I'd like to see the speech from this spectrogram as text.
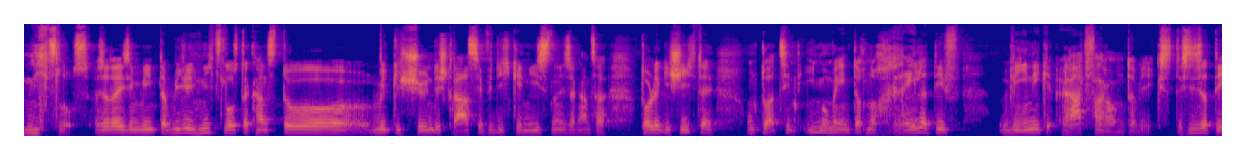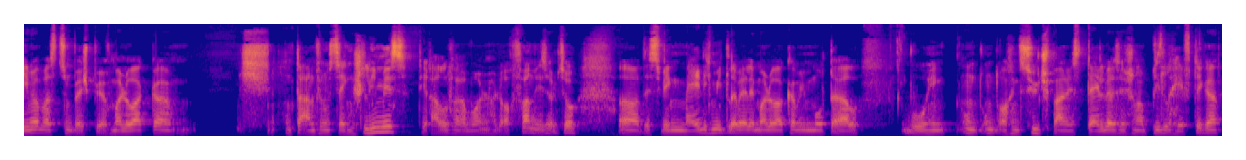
nichts los. Also da ist im Winter wirklich nichts los. Da kannst du wirklich schön die Straße für dich genießen. Das ist eine ganz tolle Geschichte. Und dort sind im Moment auch noch relativ wenig Radfahrer unterwegs. Das ist ein Thema, was zum Beispiel auf Mallorca unter Anführungszeichen schlimm ist. Die Radlfahrer wollen halt auch fahren, ist halt so. Äh, deswegen meide ich mittlerweile Mallorca mit dem Motorrad. Wohin, und, und auch in Südspanien ist teilweise schon ein bisschen heftiger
